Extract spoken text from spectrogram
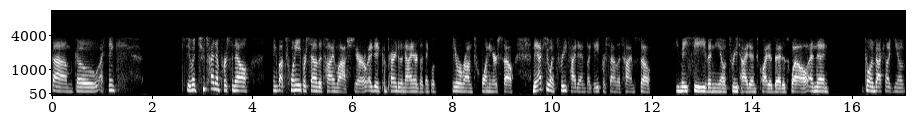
um, go. I think they went two tight end personnel. I think about 28% of the time last year. I did comparing to the Niners. I think was they were around 20 or so. And they actually went three tight ends like 8% of the time. So you may see even you know three tight ends quite a bit as well. And then going back to like you know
